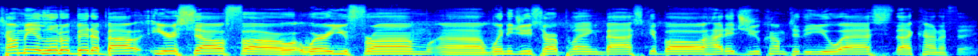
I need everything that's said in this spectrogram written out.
Tell me a little bit about yourself. Uh, where are you from? Uh, when did you start playing basketball? How did you come to the U.S.? That kind of thing.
